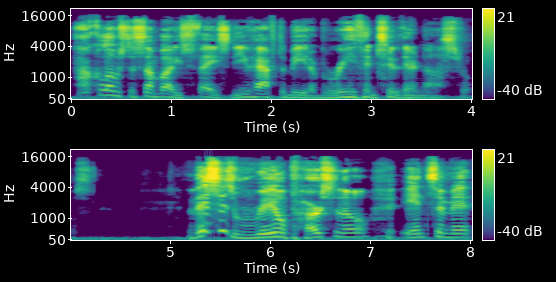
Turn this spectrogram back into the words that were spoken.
How close to somebody's face do you have to be to breathe into their nostrils? This is real personal, intimate,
